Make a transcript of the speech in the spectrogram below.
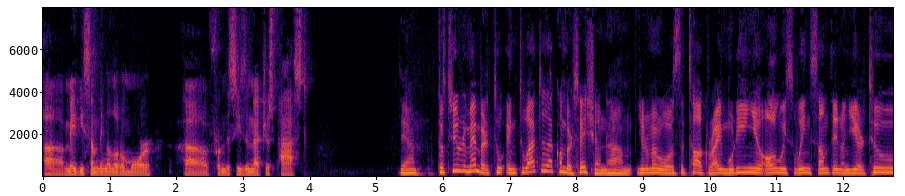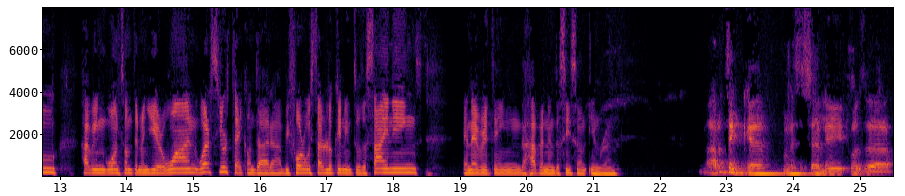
uh, maybe something a little more uh, from the season that just passed. Yeah, because you remember to and to add to that conversation, um, you remember was the talk, right? Mourinho always wins something on year two, having won something on year one. What's your take on that? Uh, before we start looking into the signings and everything that happened in the season, in Imran. I don't think uh, necessarily it was. Uh,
